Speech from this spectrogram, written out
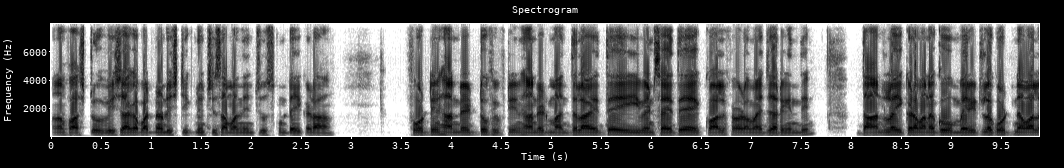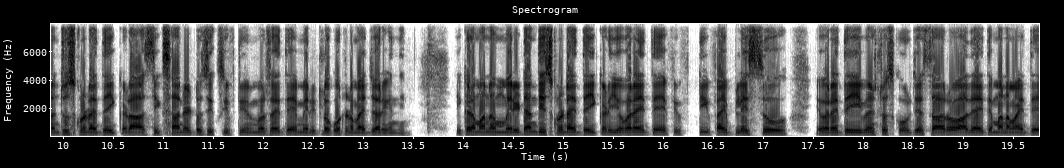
మనం ఫస్ట్ విశాఖపట్నం డిస్టిక్ నుంచి సంబంధించి చూసుకుంటే ఇక్కడ fourteen hundred to fifteen hundred మధ్యలో అయితే ఈవెంట్స్ అయితే క్వాలిఫై అవ్వడం అయితే జరిగింది. దాంట్లో ఇక్కడ మనకు మెరిట్లో కొట్టిన వాళ్ళని చూసుకున్నట్టయితే ఇక్కడ six hundred to six fifty members అయితే మెరిట్లో కొట్టడం అయితే జరిగింది. ఇక్కడ మనం మెరిట్ అని తీసుకున్నట్టయితే ఇక్కడ ఎవరైతే ఫిఫ్టీ ఫైవ్ ప్లస్ ఎవరైతే ఈవెంట్స్లో స్కోర్ చేస్తారో అది అయితే మనం అయితే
